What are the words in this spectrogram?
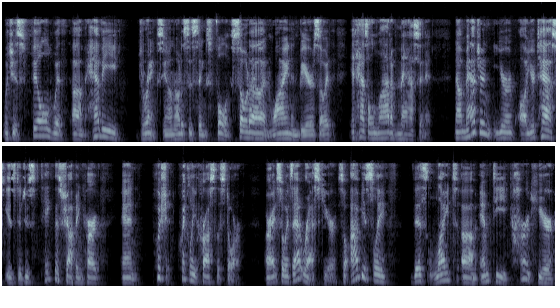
which is filled with um, heavy drinks. You know, notice this thing's full of soda and wine and beer, so it, it has a lot of mass in it. Now imagine your, all your task is to just take this shopping cart and push it quickly across the store. All right, so it's at rest here. So obviously this light um, empty cart here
